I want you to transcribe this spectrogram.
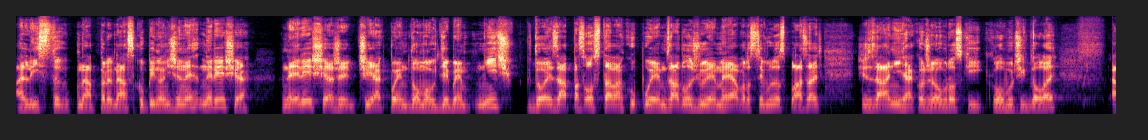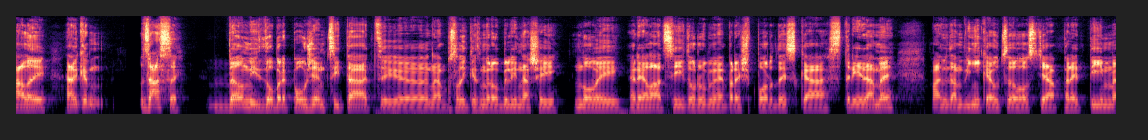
a listok na, na skupinu nič neriešia neriešia. Neriešia, že či ak pojem domov, kde budem nič, kto je zápas, ostávam, kupujem, zadlžujem hej, a proste budú splácať. Čiže za nich akože obrovský klobučík dole. Ale napríklad zase, veľmi dobre použijem citát, e, naposledy, keď sme robili našej novej relácii, to robíme pre Športdeska, striedame. Mali tam vynikajúceho hostia predtým e,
